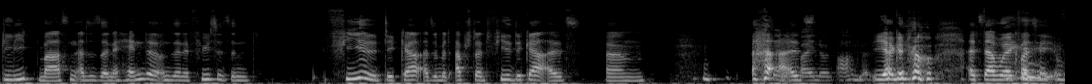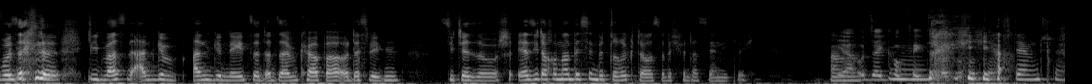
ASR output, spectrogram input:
Gliedmaßen, also seine Hände und seine Füße sind viel dicker, also mit Abstand viel dicker als ähm, als, Beine und Arme. Ja, genau. Als da, wo er quasi, wo seine Gliedmaßen ange, angenäht sind an seinem Körper und deswegen sieht er so, er sieht auch immer ein bisschen bedrückt aus, aber ich finde das sehr niedlich. Ja, um, und sein Kopf hängt immer so. ja. Stimmt, stimmt.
